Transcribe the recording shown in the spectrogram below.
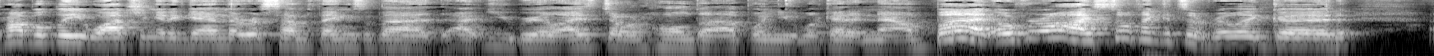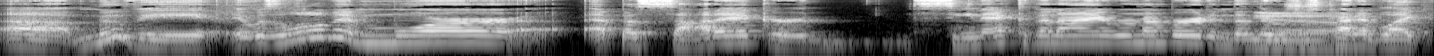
probably watching it again, there were some things that uh, you realize don't hold up when you look at it now. But overall, I still think it's a really good uh, movie. It was a little bit more episodic or scenic than I remembered, and then there was just kind of like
